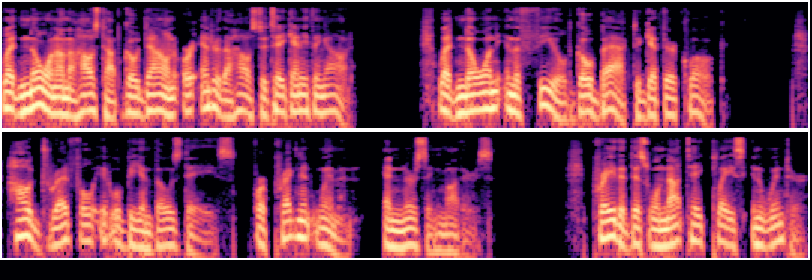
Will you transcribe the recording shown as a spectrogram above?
Let no one on the housetop go down or enter the house to take anything out. Let no one in the field go back to get their cloak. How dreadful it will be in those days for pregnant women and nursing mothers. Pray that this will not take place in winter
